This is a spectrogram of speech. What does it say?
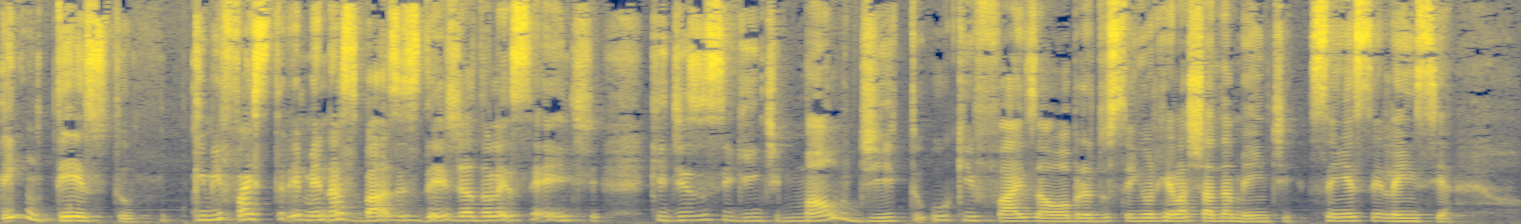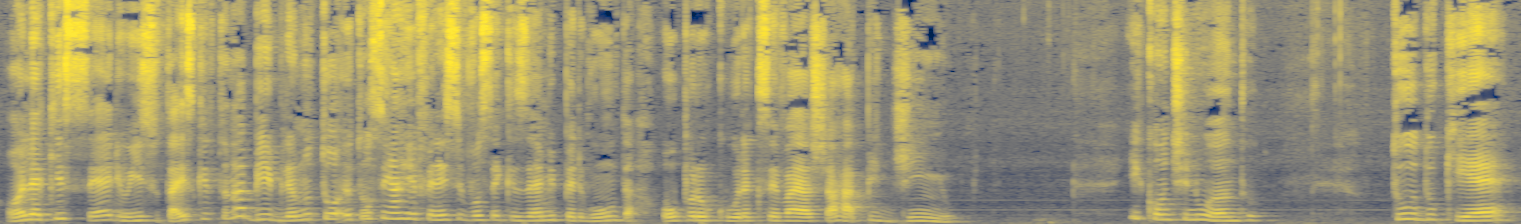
Tem um texto que me faz tremer nas bases desde adolescente, que diz o seguinte: Maldito o que faz a obra do Senhor relaxadamente, sem excelência. Olha que sério isso, está escrito na Bíblia. Eu não tô, eu tô sem a referência, se você quiser me pergunta ou procura que você vai achar rapidinho. E continuando, tudo que é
